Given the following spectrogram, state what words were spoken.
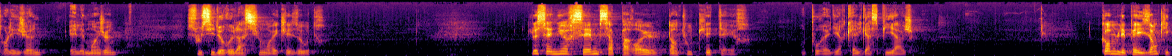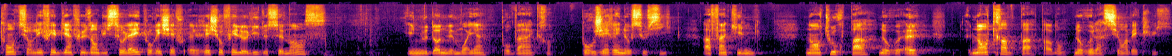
pour les jeunes et les moins jeunes, soucis de relation avec les autres. Le Seigneur sème sa parole dans toutes les terres. On pourrait dire quel gaspillage. Comme les paysans qui comptent sur l'effet bienfaisant du soleil pour réchauffer le lit de semences, il nous donne le moyen pour vaincre, pour gérer nos soucis, afin qu'ils n'entravent pas, euh, pas nos relations avec lui.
